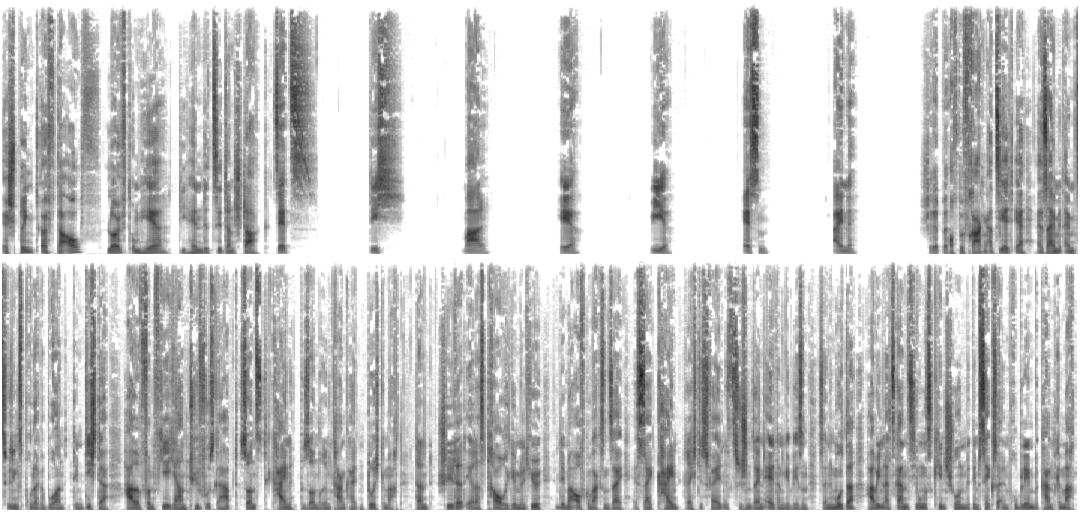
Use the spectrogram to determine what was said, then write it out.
Er springt öfter auf, läuft umher, die Hände zittern stark. Setz dich mal her, wir essen eine Schrippe. Auf Befragen erzählt er, er sei mit einem Zwillingsbruder geboren, dem Dichter, habe von vier Jahren Typhus gehabt, sonst keine besonderen Krankheiten durchgemacht. Dann schildert er das traurige Milieu, in dem er aufgewachsen sei. Es sei kein rechtes Verhältnis zwischen seinen Eltern gewesen. Seine Mutter habe ihn als ganz junges Kind schon mit dem sexuellen Problem bekannt gemacht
